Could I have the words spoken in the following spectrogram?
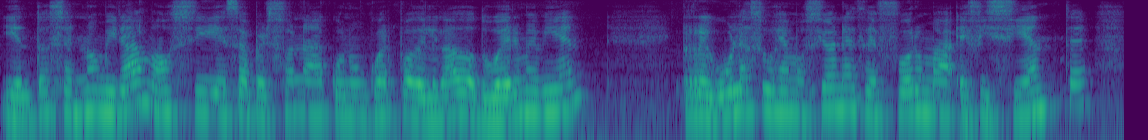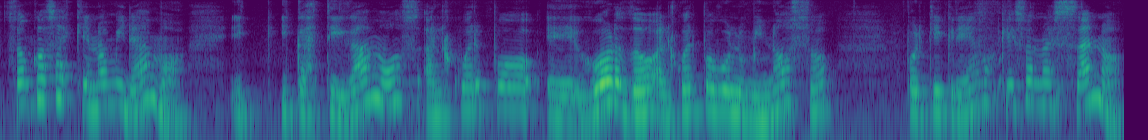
Y entonces no miramos si esa persona con un cuerpo delgado duerme bien, regula sus emociones de forma eficiente. Son cosas que no miramos y, castigamos al cuerpo eh, gordo, al cuerpo voluminoso, porque creemos que eso no es sano.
